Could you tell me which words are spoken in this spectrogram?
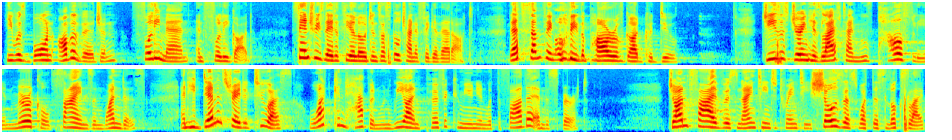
He was born of a virgin, fully man and fully God. Centuries later, theologians are still trying to figure that out. That's something only the power of God could do. Jesus, during his lifetime, moved powerfully in miracles, signs, and wonders. And he demonstrated to us what can happen when we are in perfect communion with the Father and the Spirit. John 5, verse 19 to 20, shows us what this looks like.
